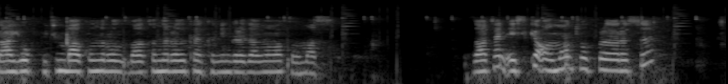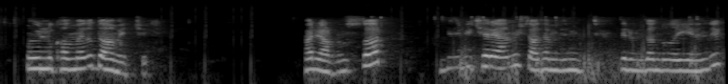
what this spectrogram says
ya yok bütün balkonlar Balkanlar alırken Kaliningrad almamak olmaz. Zaten eski Alman toprağı arası oyunlu kalmaya da devam edecek. Her yer Ruslar bizi bir kere yenmiş zaten bizim müttefiklerimizden dolayı yenildik.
